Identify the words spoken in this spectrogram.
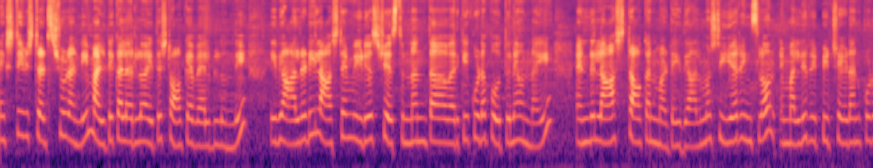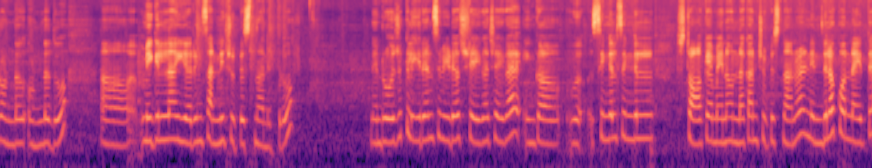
next ఇవి స్టడ్స్ చూడండి మల్టీ కలర్లో అయితే స్టాక్ అవైలబుల్ ఉంది. ఇవి ఆల్రెడీ లాస్ట్ టైం వీడియోస్ చేస్తున్నంత వరకు కూడా పోతూనే ఉన్నాయి. అండ్ లాస్ట్ స్టాక్ అనమాట ఇది. ఆల్మోస్ట్ ఇయర్ రింగ్స్లో మళ్ళీ రిపీట్ చేయడానికి కూడా ఉండ ఉండదు. మిగిలిన ఇయర్ రింగ్స్ అన్నీ చూపిస్తున్నాను ఇప్పుడు. నేను రోజు క్లియరెన్స్ వీడియోస్ చేయగా చేయగా ఇంకా సింగిల్ సింగిల్ స్టాక్ ఏమైనా ఉన్నా కానీ చూపిస్తున్నాను. అండ్ ఇందులో కొన్ని అయితే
